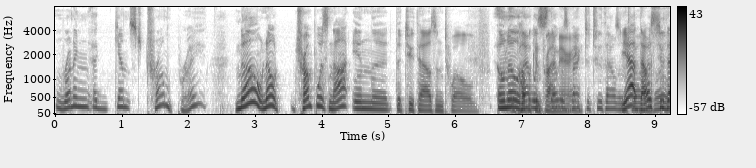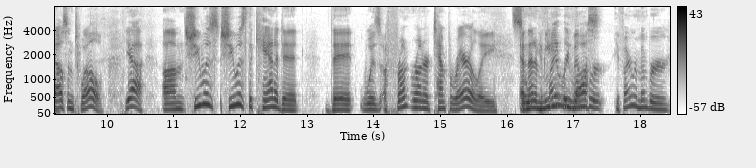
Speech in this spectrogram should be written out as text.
running against Trump, right? No, no, Trump was not in the, the 2012 Oh no, that was primary. that was back to 2012. Yeah, that was Oh. 2012. Yeah, um, she was she was the candidate that was a front runner temporarily, So and then if immediately remember, lost. If I remember,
